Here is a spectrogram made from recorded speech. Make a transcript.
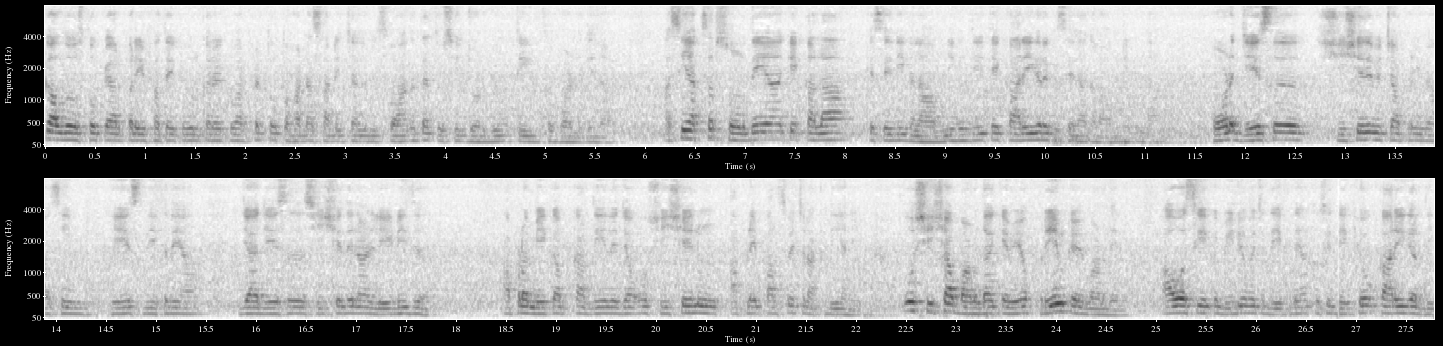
ਗੱਲ ਦੋਸਤੋ ਪਿਆਰ ਭਰੀ ਫਤਿਹ ਕਬੂਲ ਕਰੋ, ਇੱਕ ਵਾਰ ਫਿਰ ਤੋਂ ਤੁਹਾਡਾ ਸਾਡੇ ਚੈਨਲ ਵਿੱਚ ਸਵਾਗਤ ਹੈ। ਤੁਸੀਂ ਜੁੜ ਗਏ ਹੋ ਤੀਰਥ ਵਰਲਡ ਦੇ ਨਾਲ। ਅਸੀਂ ਅਕਸਰ ਸੁਣਦੇ ਹਾਂ ਕਿ ਕਲਾ ਕਿਸੇ ਦੀ ਗੁਲਾਮ ਨਹੀਂ ਹੁੰਦੀ ਤੇ ਕਾਰੀਗਰ ਕਿਸੇ ਦਾ ਗੁਲਾਮ ਨਹੀਂ ਹੁੰਦਾ। ਹੁਣ ਜਿਸ ਸ਼ੀਸ਼ੇ ਦੇ ਵਿੱਚ ਆਪਣੀ ਅਸੀਂ ਫੇਸ ਦੇਖਦੇ ਹਾਂ ਜਾਂ ਜਿਸ ਸ਼ੀਸ਼ੇ ਦੇ ਨਾਲ ਲੇਡੀਜ਼ ਆਪਣਾ ਮੇਕਅਪ ਕਰਦੀਆਂ ਨੇ ਜਾਂ ਉਹ ਸ਼ੀਸ਼ੇ ਨੂੰ ਆਪਣੇ ਪਰਸ ਵਿੱਚ ਰੱਖਦੀਆਂ ਨੇ, ਉਹ ਸ਼ੀਸ਼ਾ ਬਣਦਾ ਕਿਵੇਂ, ਉਹ ਫਰੇਮ ਕਿਵੇਂ ਬਣਦੇ ਨੇ? ਆਓ ਅਸੀਂ ਇੱਕ ਵੀਡੀਓ ਵਿੱਚ ਦੇਖਦੇ ਹਾਂ। ਤੁਸੀਂ ਦੇਖਿਓ ਕਾਰੀਗਰ ਦੀ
